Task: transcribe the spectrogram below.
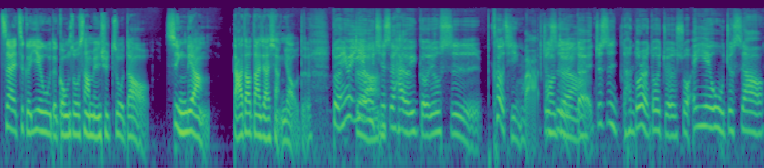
在这个业务的工作上面去做到尽量达到大家想要的。对，因为业务其实还有一个就是客情吧，就是、对，就是很多人都会觉得说，哎，业务就是要。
